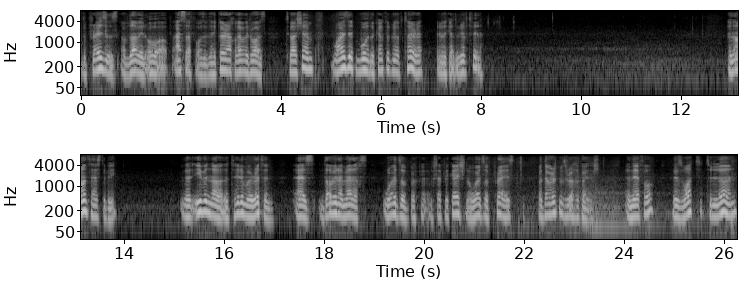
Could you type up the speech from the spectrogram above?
the praises of David or of Asaph or of Korach, whoever it was, to Hashem, why is it more in the category of Torah than in the category of Tefillah? And the answer has to be that even though the Tehillim were written as David HaMelech's words of supplication or words of praise, but they were written with Ruach HaKodesh. And therefore, there's what to learn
